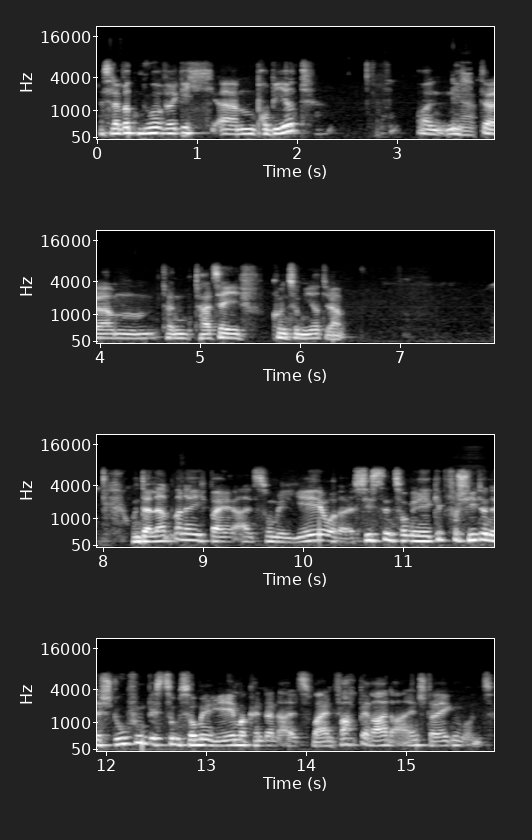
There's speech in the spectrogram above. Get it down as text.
Also da wird nur wirklich ähm, probiert und nicht ja. ähm, dann tatsächlich konsumiert, ja. Und da lernt man nämlich bei, als Sommelier oder Assistant Sommelier, gibt verschiedene Stufen bis zum Sommelier. Man kann dann als Weinfachberater einsteigen und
